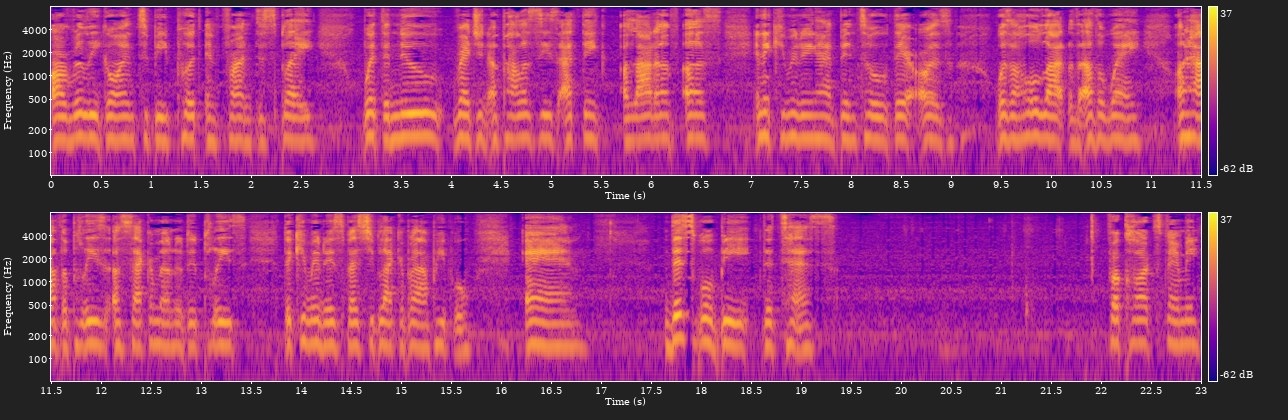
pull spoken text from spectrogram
are really going to be put in front display with the new regime of policies. I think a lot of us in the community have been told there was was a whole lot of the other way on how the police of Sacramento the police the community, especially black and brown people. And this will be the test for Clark's family.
